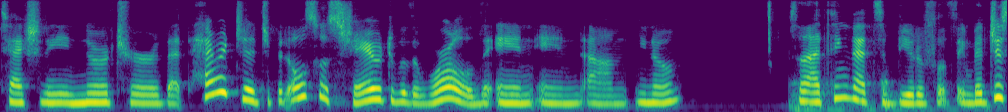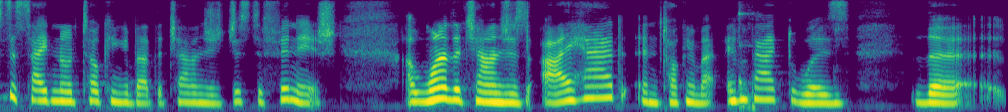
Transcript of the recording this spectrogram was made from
to actually nurture that heritage but also share it with the world and and um, you know so I think that's a beautiful thing. But just a side note, talking about the challenges, just to finish, uh, one of the challenges I had and talking about impact was the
